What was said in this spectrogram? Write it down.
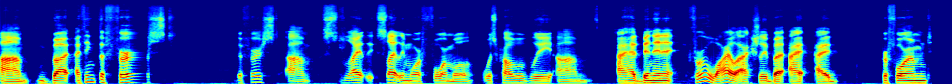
Um, but I think the first, the first, um, slightly slightly more formal was probably um, I had been in it for a while actually, but I I performed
